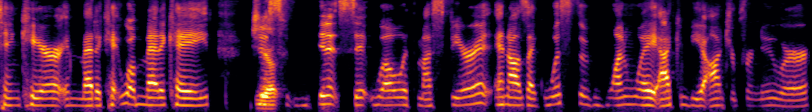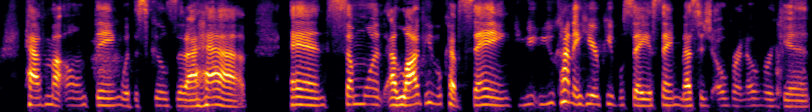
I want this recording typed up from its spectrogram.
TennCare and medicaid well medicaid just yep. didn't sit well with my spirit and i was like what's the one way i can be an entrepreneur have my own thing with the skills that i have and someone a lot of people kept saying you, you kind of hear people say the same message over and over again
